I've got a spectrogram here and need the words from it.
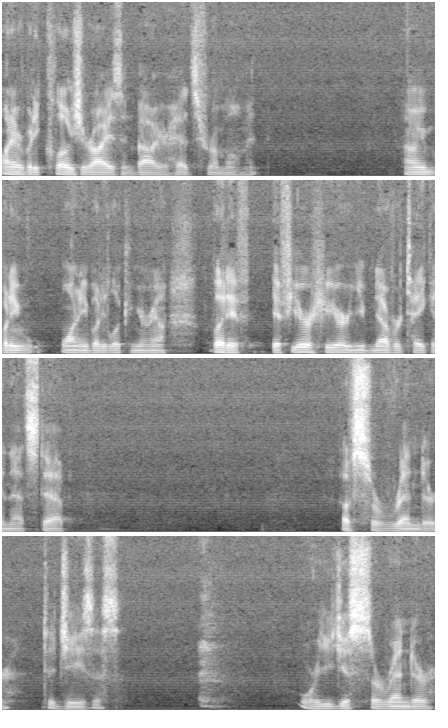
I want everybody to close your eyes and bow your heads for a moment. I don't anybody want anybody looking around. But if if you're here and you've never taken that step, of surrender to Jesus, or you just surrender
